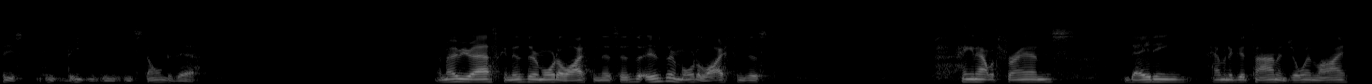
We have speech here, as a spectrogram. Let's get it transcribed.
But he's, he's beaten, he, he's stoned to death. And maybe you're asking, is there more to life than this? Is there, is there more to life than just hanging out with friends, dating, having a good time, enjoying life?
